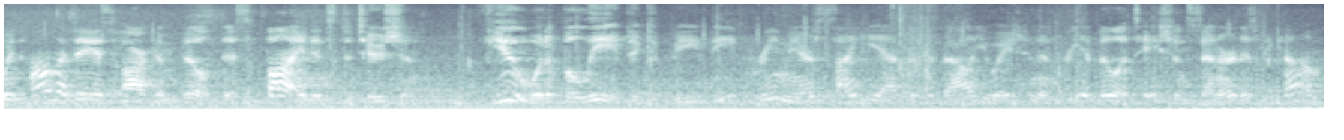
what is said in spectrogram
When Amadeus Arkham built this fine institution, few would have believed it could be the premier psychiatric evaluation and rehabilitation center it has become.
